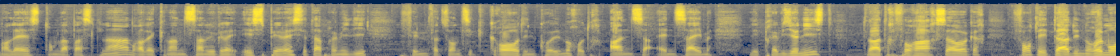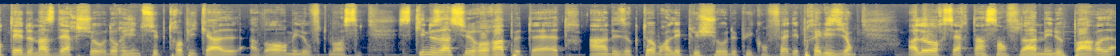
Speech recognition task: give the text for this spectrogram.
Dans l'est, on ne va pas se plaindre avec 25 degrés espérés cet après-midi. 25 grad in Ansa. Les prévisionnistes font état d'une remontée de masse d'air chaud d'origine subtropicale à Vormiluftmos, ce qui nous assurera peut-être un des octobres les plus chauds depuis qu'on fait des prévisions. Alors certains s'enflamment et nous parlent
